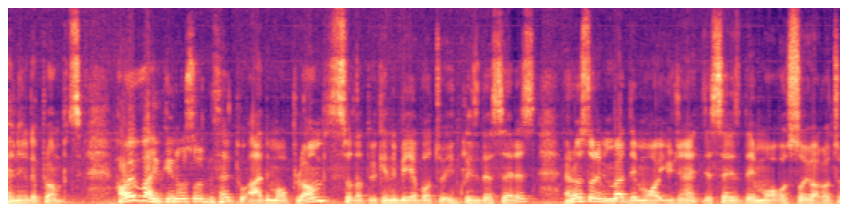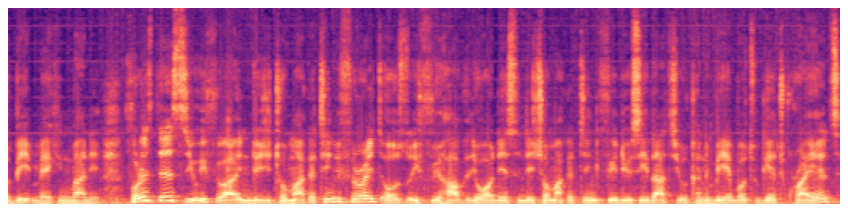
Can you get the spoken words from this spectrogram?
changing the prompts. However you can also decide to add more prompts so that we can be able to increase the sales. And also remember the more you generate the sales the more also you are going to be making money. For instance you if you are in digital marketing field or if you have your audience in digital marketing field you see that you can be able to get clients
